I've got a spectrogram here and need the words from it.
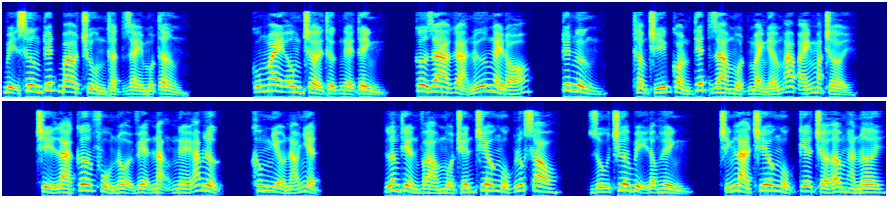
bị sương tuyết bao trùm thật dày một tầng. Cũng may ông trời thực nghệ tình, cơ ra gả nữ ngày đó, tuyết ngừng, thậm chí còn tiết ra một mảnh ấm áp ánh mặt trời. Chỉ là cơ phủ nội viện nặng nghề áp lực, không nhiều náo nhiệt. Lâm Thiền vào một chuyến chiêu ngục lúc sau, dù chưa bị động hình, chính là chiêu ngục kia chờ âm hàn nơi,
